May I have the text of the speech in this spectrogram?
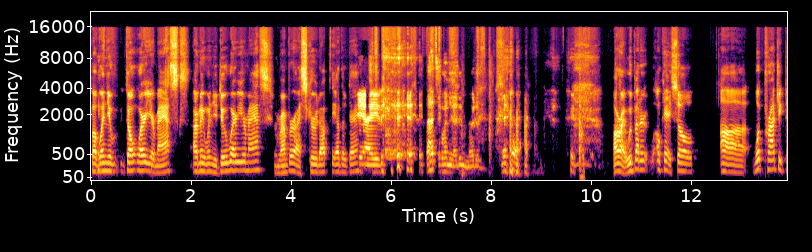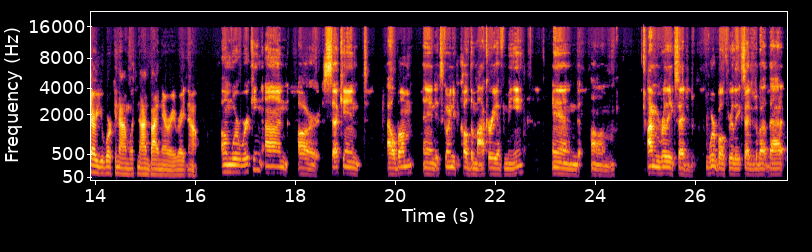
But when you don't wear your masks, I mean, when you do wear your masks, remember I screwed up the other day? yeah, That's funny. I didn't notice. All right, we better. Okay, so uh, what project are you working on with non-binary right now? Um, we're working on our second album, and it's going to be called "The Mockery of Me," and um, I'm really excited. We're both really excited about that.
